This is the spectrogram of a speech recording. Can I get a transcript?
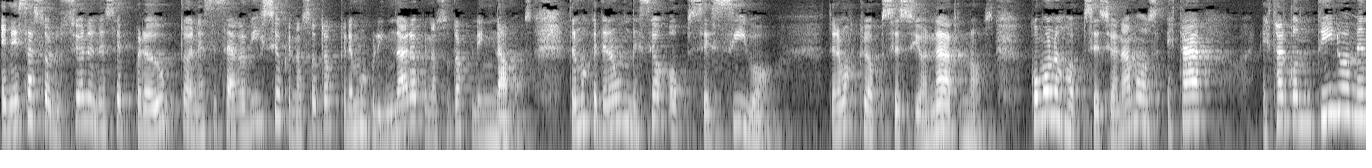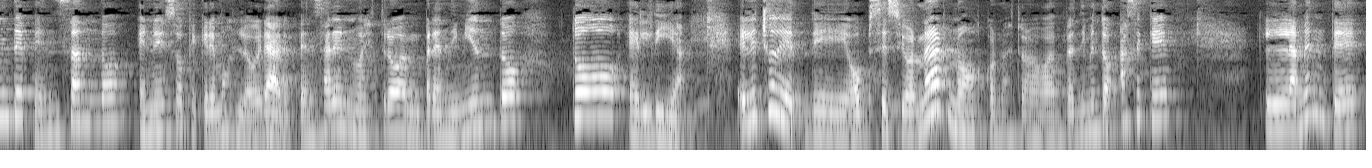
en esa solución, en ese producto, en ese servicio que nosotros queremos brindar o que nosotros brindamos. Tenemos que tener un deseo obsesivo. Tenemos que obsesionarnos. ¿Cómo nos obsesionamos? Está estar continuamente pensando en eso que queremos lograr, pensar en nuestro emprendimiento todo el día. El hecho de, obsesionarnos con nuestro emprendimiento hace que la mente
